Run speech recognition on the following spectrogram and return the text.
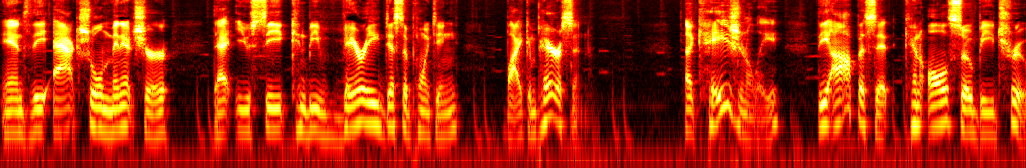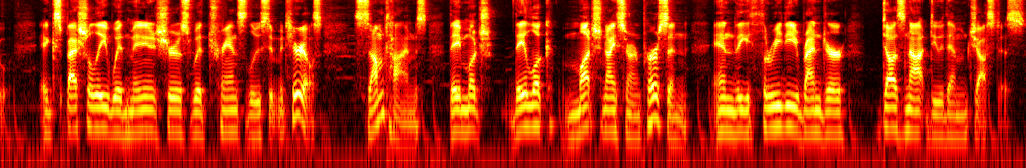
And the actual miniature that you see can be very disappointing by comparison. Occasionally, the opposite can also be true, especially with miniatures with translucent materials. Sometimes they much they look much nicer in person and the 3D render does not do them justice.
